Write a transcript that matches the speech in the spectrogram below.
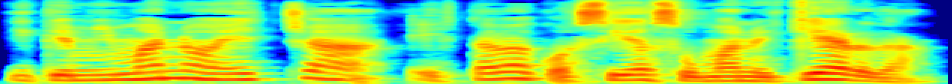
y que mi mano hecha estaba cosida a su mano izquierda.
